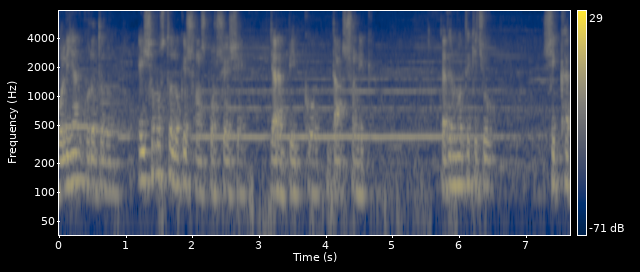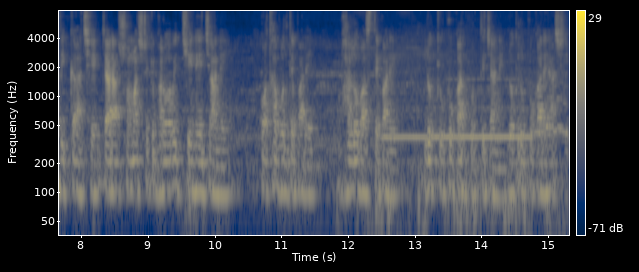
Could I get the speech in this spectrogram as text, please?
বলিয়ান করে তুলুন। এই সমস্ত লোকের সংস্পর্শে এসে যারা বিজ্ঞ, দার্শনিক, যাদের মধ্যে কিছু শিক্ষা দীক্ষা আছে, যারা সমাজটাকে ভালোভাবে চেনে জানে, কথা বলতে পারে, ভালোবাসতে পারে, লোককে উপকার করতে জানে, লোকের উপকারে আসে,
